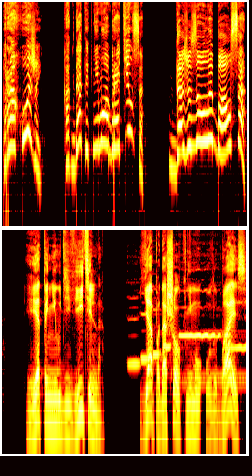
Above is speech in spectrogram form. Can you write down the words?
Прохожий, когда ты к нему обратился, даже заулыбался. И это неудивительно. Я подошел к нему, улыбаясь,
